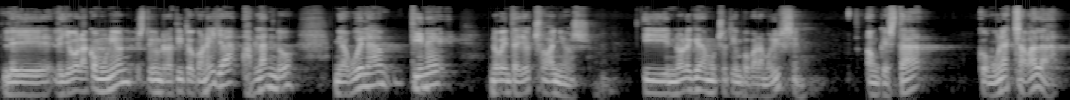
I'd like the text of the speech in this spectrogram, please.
le, le llevo la comunión, estoy un ratito con ella, hablando. Mi abuela tiene 98 años y no le queda mucho tiempo para morirse, aunque está como una chavala,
